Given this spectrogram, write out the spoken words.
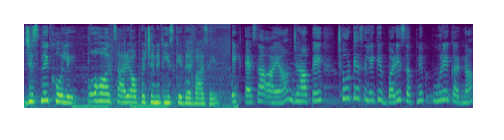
जिसने खोले बहुत सारे अपॉर्चुनिटीज़ के दरवाजे। एक ऐसा आयाम जहाँ पे छोटे से लेके बड़े सपने पूरे करना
